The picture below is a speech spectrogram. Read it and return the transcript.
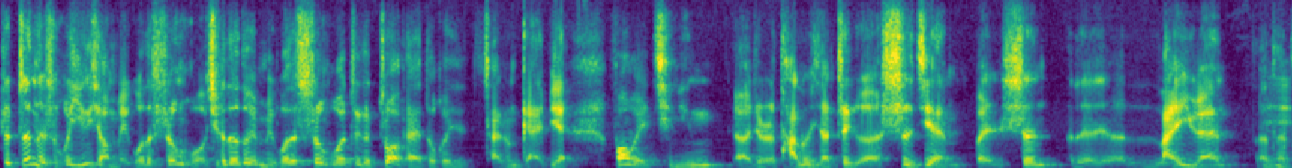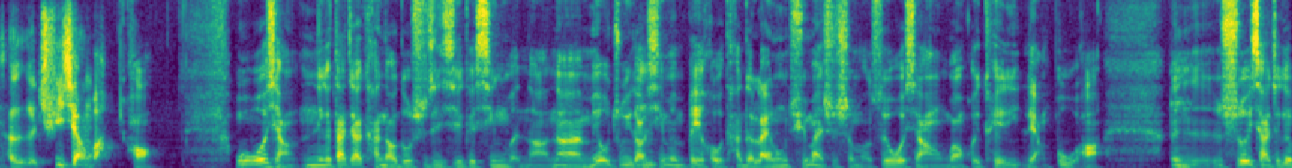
这真的是会影响美国的生活，我觉得对美国的生活这个状态都会产生改变。方伟，请您呃，就是谈论一下这个事件本身的来源，呃，它它这个去向吧。好。我我想那个大家看到都是这些个新闻啊，那没有注意到新闻背后它的来龙去脉是什么，所以我想往回退两步哈，嗯，说一下这个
